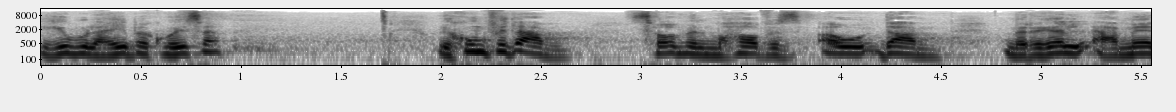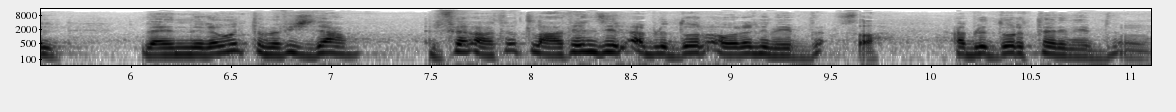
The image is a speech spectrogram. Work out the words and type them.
يجيبوا لعيبة كويسة ويكون في دعم سواء من المحافظ أو دعم من رجال الأعمال. لأن لو أنت ما فيش دعم الفرقة هتطلع هتنزل قبل الدور الأولاني ما يبدأ. صح. قبل الدور الثاني ما يبدأ. مم.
